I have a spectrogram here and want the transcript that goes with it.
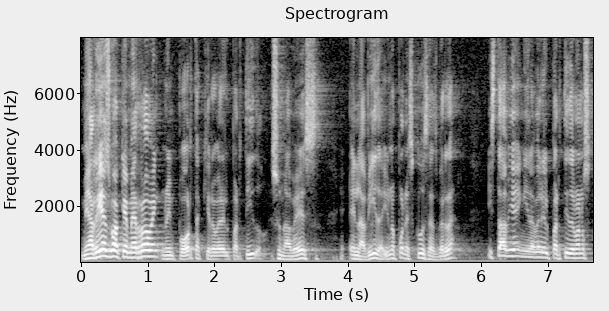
Me arriesgo a que me roben, no importa, quiero ver el partido. Es una vez en la vida y uno pone excusas, ¿verdad? Y está bien ir a ver el partido, hermanos,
